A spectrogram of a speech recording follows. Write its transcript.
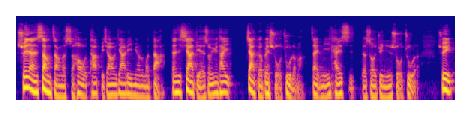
虽然上涨的时候它比较压力没有那么大，但是下跌的时候，因为它价格被锁住了嘛，在你一开始的时候就已经锁住了，所以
